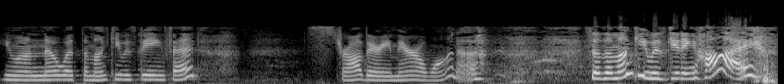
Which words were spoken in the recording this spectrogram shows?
You want to know what the monkey was being fed? Strawberry marijuana. So the monkey was getting high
